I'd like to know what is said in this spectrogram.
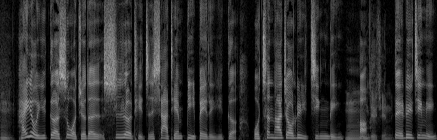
嗯。还有一个是我觉得湿热体质夏天必备的一个，我称它叫绿精灵。嗯。啊，绿精灵。对，绿精灵。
